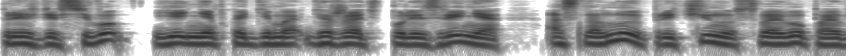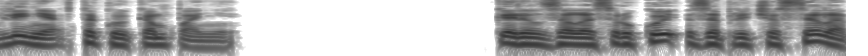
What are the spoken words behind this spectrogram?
Прежде всего, ей необходимо держать в поле зрения основную причину своего появления в такой компании. Кэрил взялась рукой за плечо Села,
